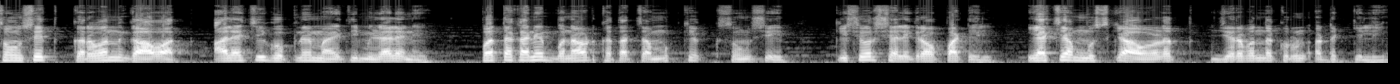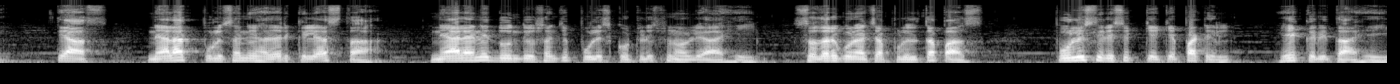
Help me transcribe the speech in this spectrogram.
संशयित करवंद गावात आल्याची गोपनीय माहिती मिळाल्याने पथकाने बनावट खताचा मुख्य संशयित किशोर शालिकराव पाटील याच्या मुसक्या आवडत जेरबंद करून अटक केली. त्यास न्यायालयात पोलिसांनी हजर केले असता न्यायालयाने दोन दिवसांची पोलीस कोठडी सुनावली आहे. सदर गुन्ह्याचा पुढील तपास पोलीस निरीक्षक के के पाटील हे करीत आहे.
